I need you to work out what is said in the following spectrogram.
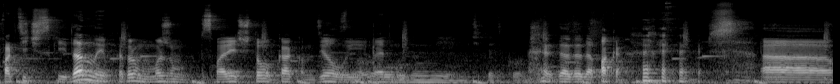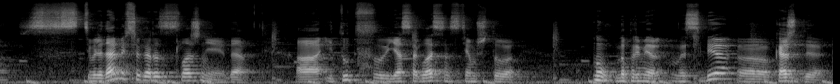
фактические данные, по которым мы можем посмотреть, что, как он делал. Слава и поэтому... мы умеем читать код. Да-да-да, пока. а, с тем рядами все гораздо сложнее, да. А, и тут я согласен с тем, что, ну, например, на себе э, каждое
